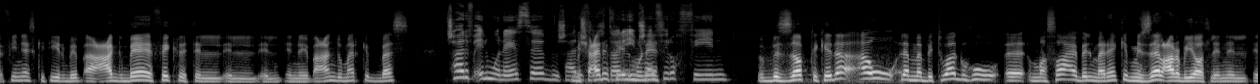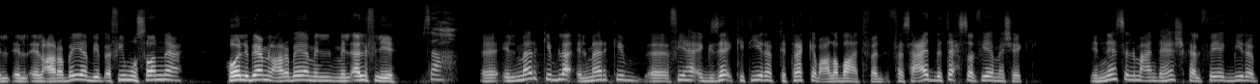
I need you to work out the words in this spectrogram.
آه، في ناس كتير بيبقى عاجباه فكرة ال ال ال إنه يبقى عنده مركب بس مش عارف إيه المناسب مش عارف مش عارف يختار إيه إيه مش عارف المناسب. يروح فين. بالظبط كده أو لما بتواجهوا آه، مصاعب المراكب مش زي العربيات لأن ال- ال- ال- العربية بيبقى فيه مصنع هو اللي بيعمل عربية من الالف ليه. صح. المركب لا المركب آه، فيها أجزاء كتيرة بتتركب على بعض فساعات بتحصل فيها مشاكل. الناس اللي ما عندهاش خلفية كبيرة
